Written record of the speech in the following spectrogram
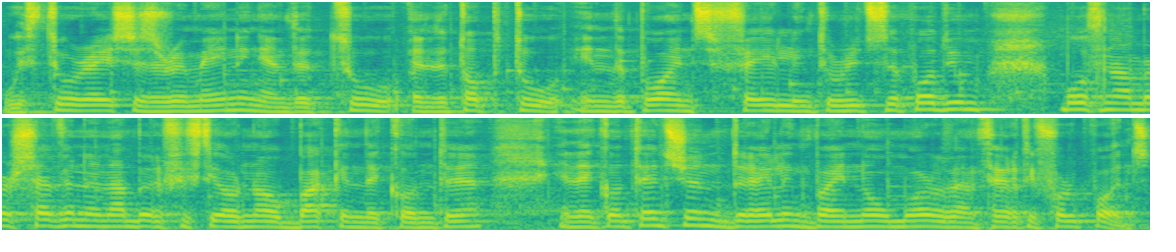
With two races remaining and the two and the top 2 in the points failing to reach the podium, both number 7 and number 50 are now back in the, conte- in the contention, trailing by no more than 34 points.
